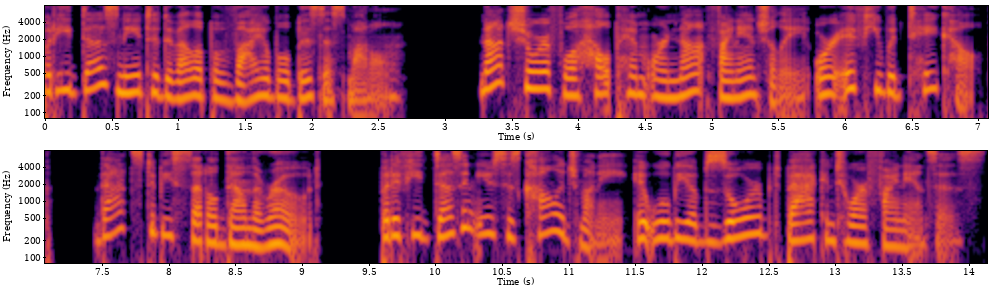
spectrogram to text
but he does need to develop a viable business model. Not sure if we'll help him or not financially, or if he would take help. That's to be settled down the road. But if he doesn't use his college money, it will be absorbed back into our finances.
